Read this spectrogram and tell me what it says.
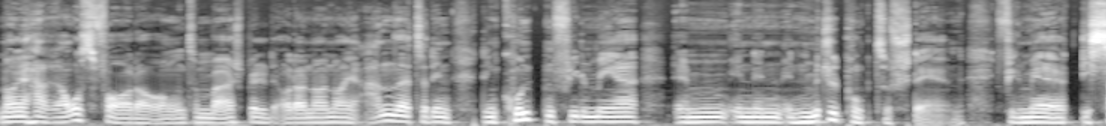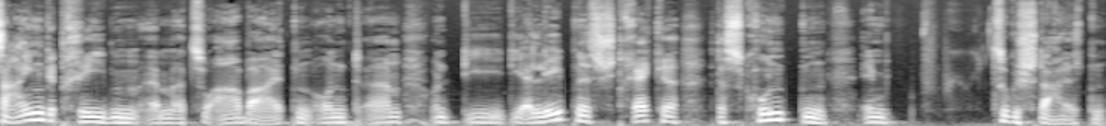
neue Herausforderungen zum Beispiel oder neue, neue Ansätze, den, den Kunden viel mehr ähm, in, den, in den Mittelpunkt zu stellen, viel mehr designgetrieben ähm, zu arbeiten und, ähm, und die, die Erlebnisstrecke des Kunden im zu gestalten.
